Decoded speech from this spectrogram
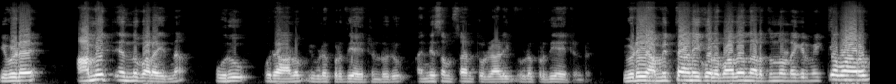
ഇവിടെ അമിത് എന്ന് പറയുന്ന ഒരു ഒരാളും ഇവിടെ പ്രതിയായിട്ടുണ്ട്. ഒരു അന്യസംസ്ഥാന തൊഴിലാളിയും ഇവിടെ പ്രതിയായിട്ടുണ്ട്. ഇവിടെ അമിത്താണ് ഈ കൊലപാതകം നടത്തുന്നുണ്ടെങ്കിൽ മിക്കവാറും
